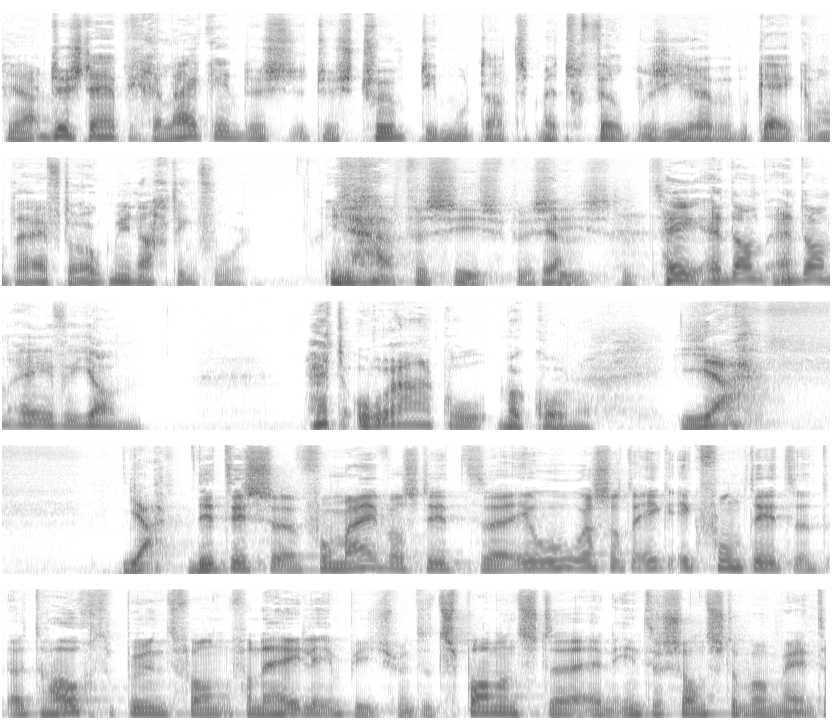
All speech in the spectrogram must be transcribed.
Ja. Dus daar heb je gelijk in. Dus, dus Trump die moet dat met veel plezier hebben bekeken. Want hij heeft er ook minachting voor. Ja, precies. precies. Ja. hey, en dan, en dan even Jan. Het orakel McConnell. Ja, ja, dit is, uh, voor mij was dit. Uh, hoe was dat? Ik, ik vond dit het, het, hoogtepunt van, van de hele impeachment. Het spannendste en interessantste moment.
